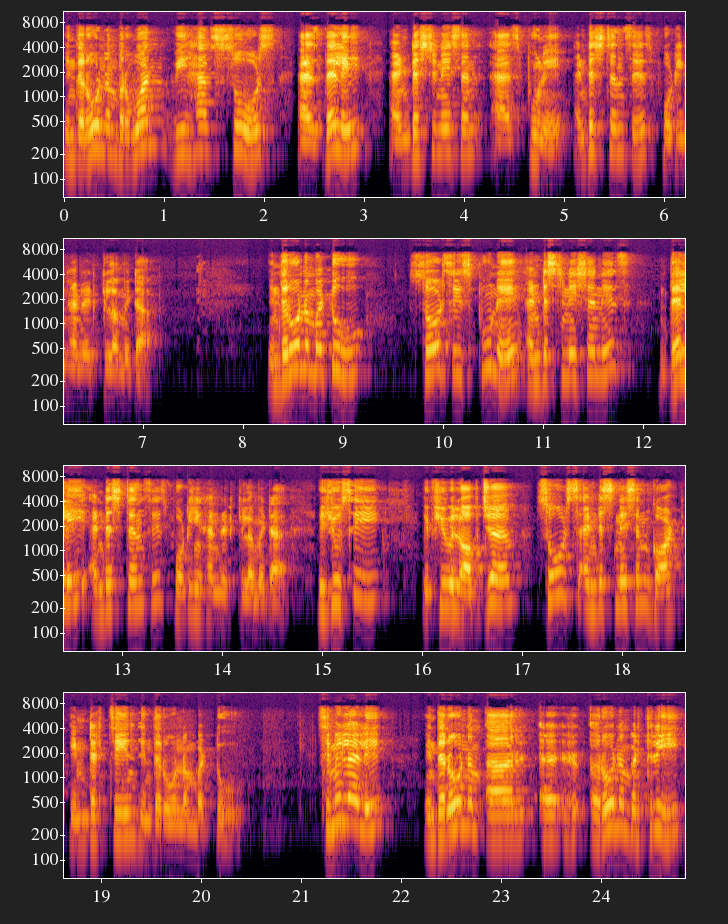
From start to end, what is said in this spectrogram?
in the row number 1 we have source as Delhi and destination as Pune and distance is 1400 kilometer. In the row number 2, source is Pune and destination is Delhi and distance is 1400 kilometer. If you see if you will observe, source and destination got interchanged in the row number 2. Similarly, in the row, num uh, uh, row number 3,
